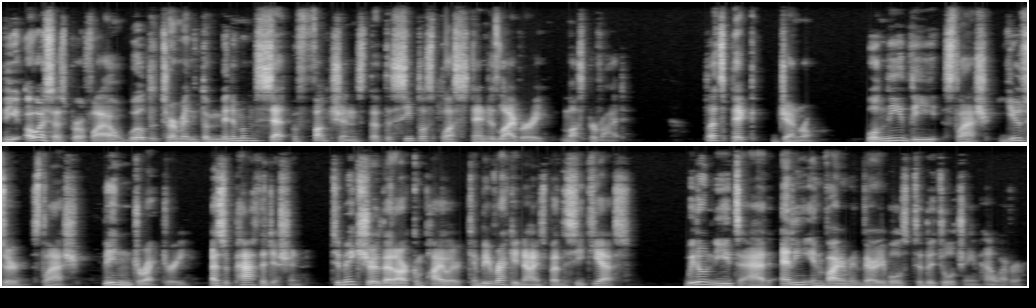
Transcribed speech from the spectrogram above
The OSS profile will determine the minimum set of functions that the C++ standard library must provide. Let's pick General. We'll need the slash user slash bin directory as a path addition to make sure that our compiler can be recognized by the CTS. We don't need to add any environment variables to the toolchain, however.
